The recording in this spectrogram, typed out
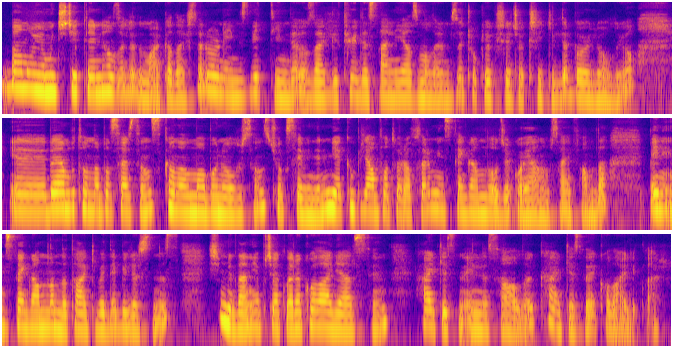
Ben oyamın çiçeklerini hazırladım arkadaşlar. Örneğimiz bittiğinde özellikle tüy desenli yazmalarımıza çok yakışacak şekilde böyle oluyor. Ee, beğen butonuna basarsanız kanalıma abone olursanız çok sevinirim. Yakın plan fotoğraflarım Instagram'da olacak Oya Hanım sayfamda. Beni Instagram'dan da takip edebilirsiniz. Şimdiden yapacaklara kolay gelsin. Herkesin eline sağlık. Herkese kolaylıklar.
